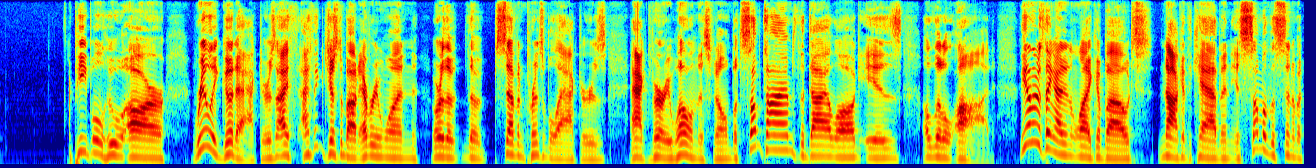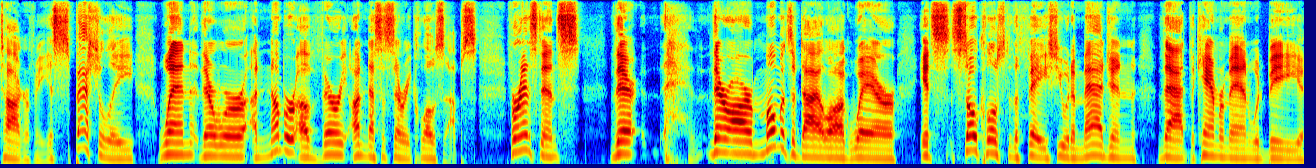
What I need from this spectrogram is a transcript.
people who are really good actors. I I think just about everyone or the the seven principal actors act very well in this film, but sometimes the dialogue is a little odd. The other thing I didn't like about Knock at the Cabin is some of the cinematography, especially when there were a number of very unnecessary close-ups. For instance, there there are moments of dialogue where it's so close to the face you would imagine that the cameraman would be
